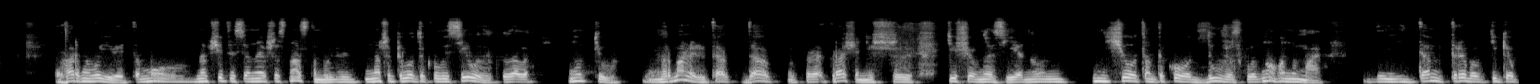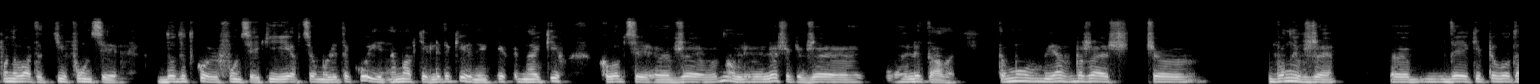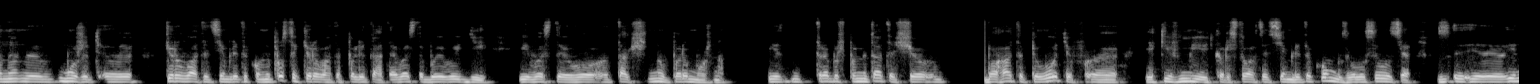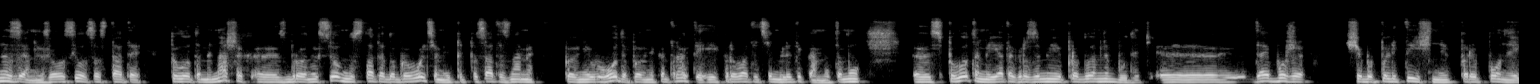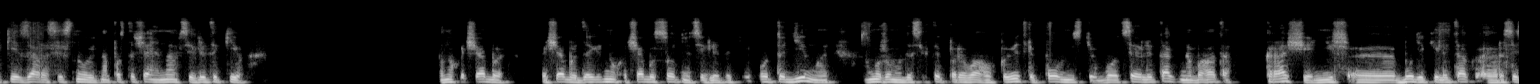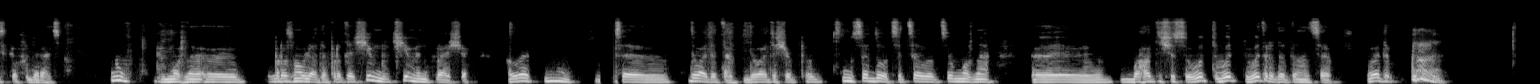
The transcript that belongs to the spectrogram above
гарно воюють. Тому навчитися на F-16, наші пілоти, коли сіли, сказали: ну тю, нормальний літак, да, краще, ніж е, ті, що в нас є. Ну нічого там такого дуже складного немає. Там треба тільки опанувати ті функції, додаткові функції, які є в цьому літаку, і нема в тих літаків, на яких на яких хлопці е, вже ну ль- льотчики вже літали. Тому я вважаю, що вони вже деякі пілоти не, можуть е, керувати цим літаком, не просто керувати, політати, а вести бойовий дій і вести його так що, ну, переможно. І треба ж пам'ятати, що багато пілотів, е, які вміють користуватися цим літаком, зголосилися е, іноземних, зголосилися стати пілотами наших е, збройних сил, ну стати добровольцями і підписати з нами певні угоди, певні контракти і керувати цими літаками. Тому е, з пілотами, я так розумію, проблем не буде. Е, дай Боже, щоб політичні перепони, які зараз існують на постачання нам всіх літаків, ну хоча б хоча б ну, хоча б сотню цих літаків. От тоді ми зможемо досягти перевагу в повітрі повністю, бо цей літак набагато кращий ніж е, будь-який літак е, Російської Федерації. Ну можна е, розмовляти про те, чим чим він краще, але ну це давайте так. Давайте щоб ну це до це це, це можна багато часу. Витратити на це. Давайте,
